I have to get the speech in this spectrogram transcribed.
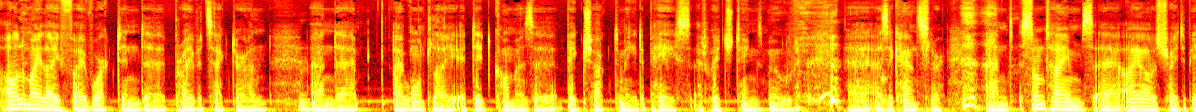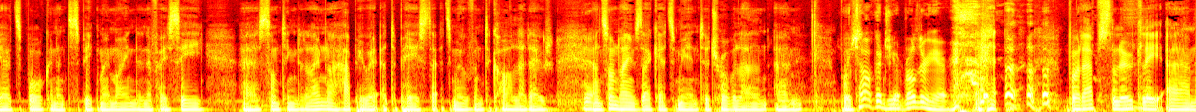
all of my life I've worked in the private sector and Hmm. and uh, I won't lie, it did come as a big shock to me the pace at which things move uh, as a counsellor. And sometimes uh, I always try to be outspoken and to speak my mind. And if I see uh, something that I'm not happy with at the pace that it's moving, to call that out. Yeah. And sometimes that gets me into trouble, Alan. Um, but You're talking to your brother here. but absolutely, um,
